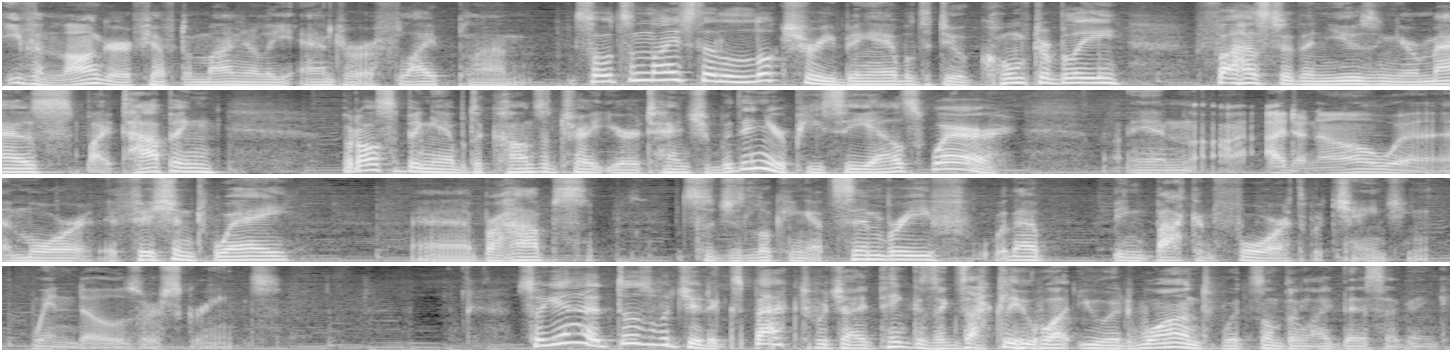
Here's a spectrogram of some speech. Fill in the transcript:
Even longer if you have to manually enter a flight plan. So it's a nice little luxury being able to do it comfortably, faster than using your mouse by tapping, but also being able to concentrate your attention within your PC elsewhere in, I don't know, a more efficient way, uh, perhaps, such as looking at SimBrief without being back and forth with changing windows or screens. So yeah, it does what you'd expect, which I think is exactly what you would want with something like this, I think.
